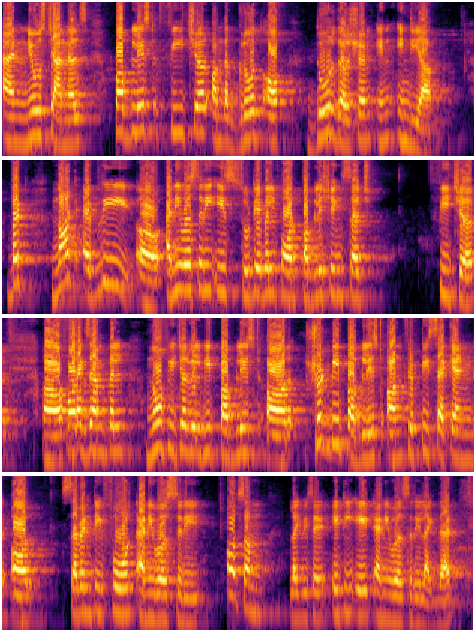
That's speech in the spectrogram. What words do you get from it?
and news channels published feature on the growth of Doordarshan in India. But not every uh, anniversary is suitable for publishing such feature. Uh, for example no feature will be published or should be published on 52nd or 74th anniversary or some like we say 88th anniversary like that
